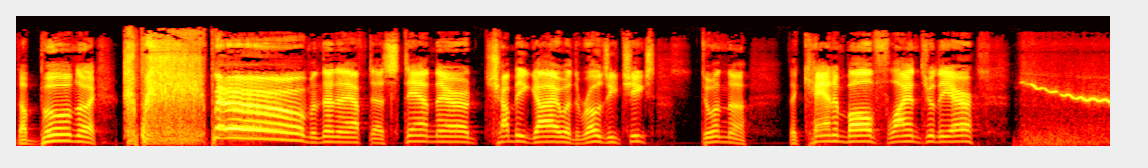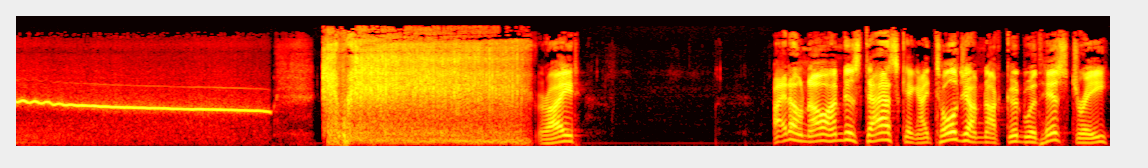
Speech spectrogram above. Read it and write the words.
the boom. They're like, boom! And then they have to stand there, chubby guy with rosy cheeks, doing the, the cannonball flying through the air. Right? I don't know. I'm just asking. I told you I'm not good with history.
